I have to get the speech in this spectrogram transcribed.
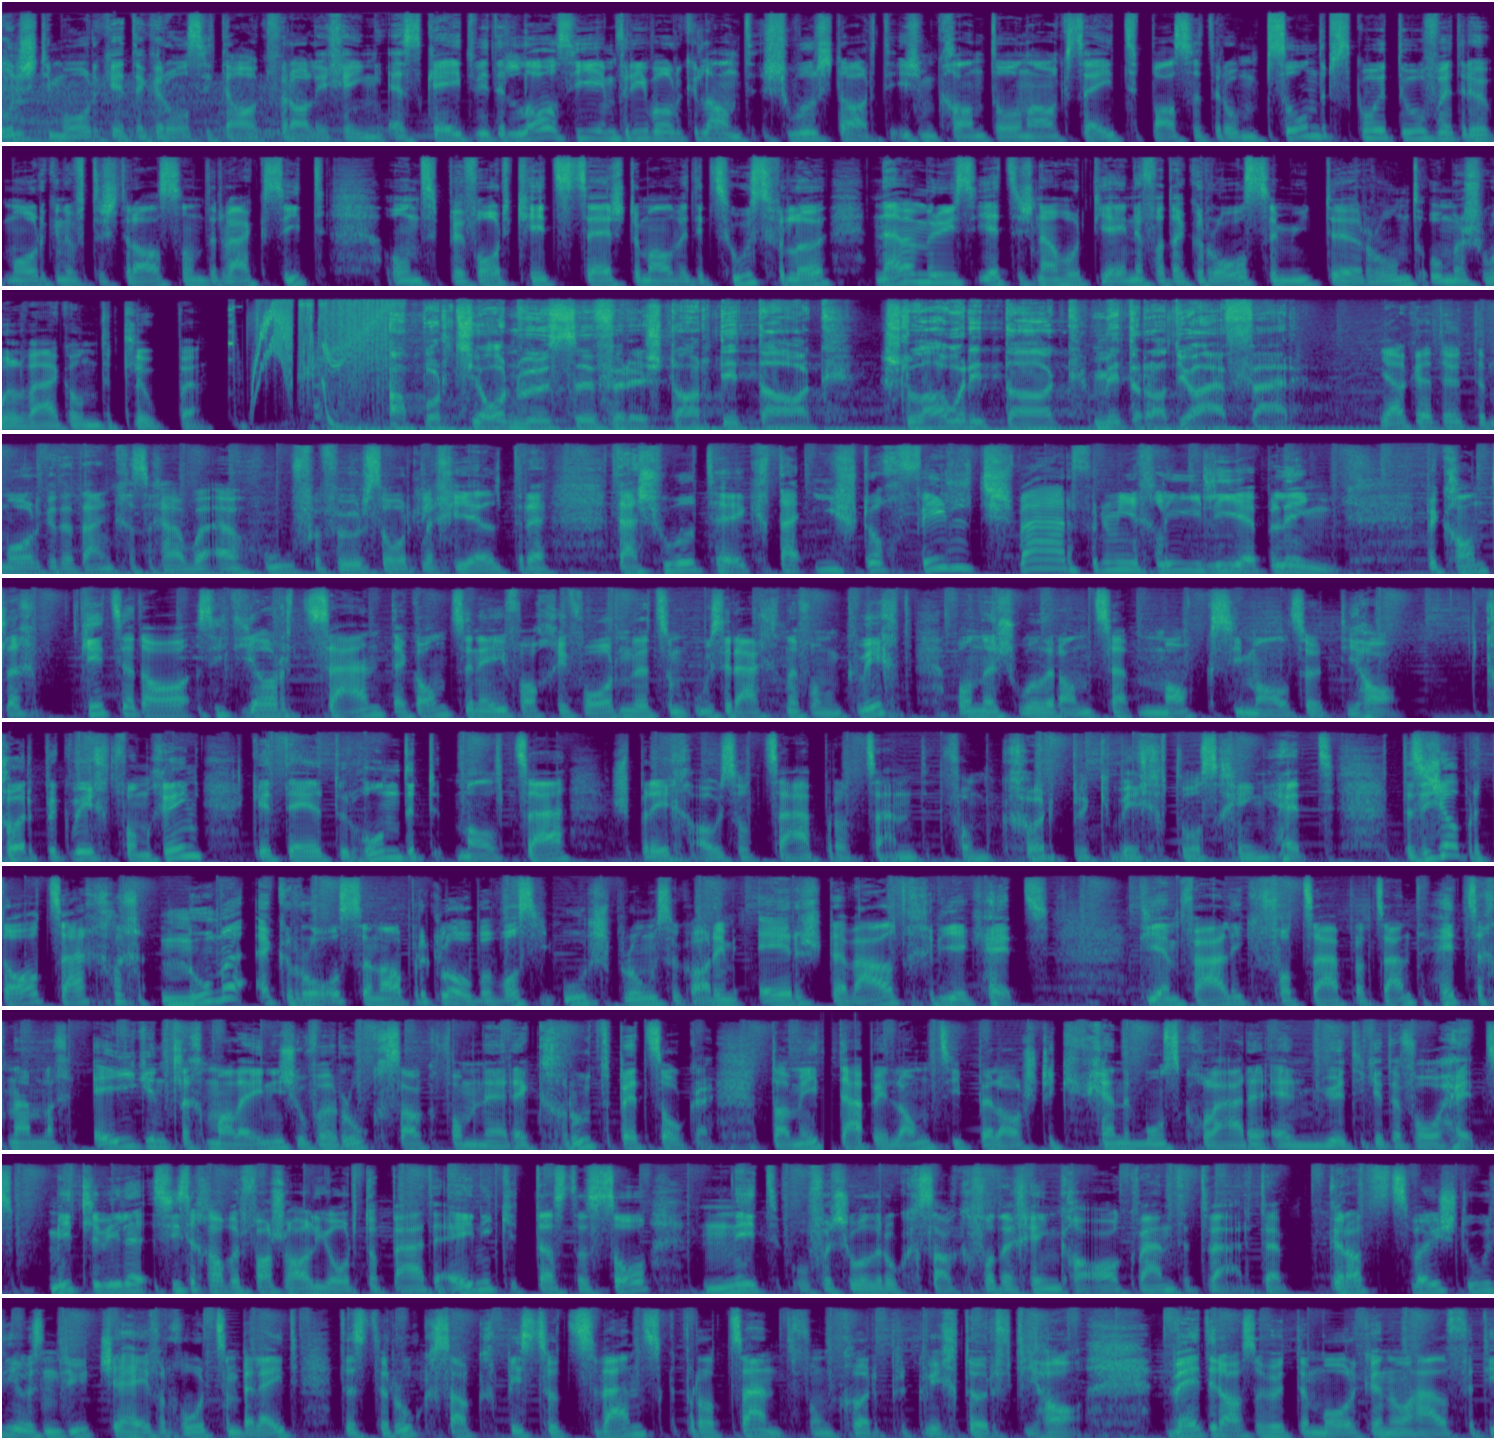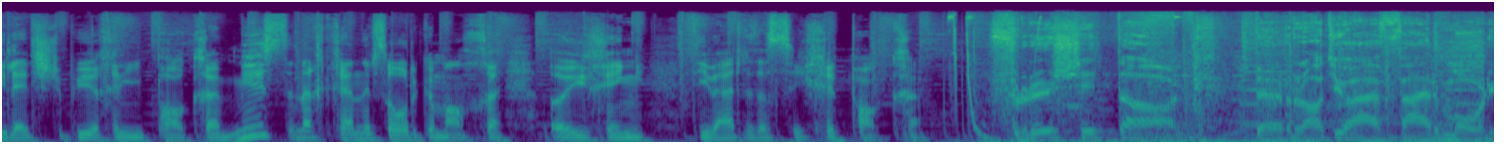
Donnerstagmorgen, der grosse Tag für alle Kinder. Es geht wieder los hier im Freiburger Land. Schulstart ist im Kanton angesagt. Passen darum besonders gut auf, wenn ihr heute Morgen auf der Straße unterwegs seid. Und bevor die Kids das erste Mal wieder zu Hause verlassen, nehmen wir uns jetzt schnell heute einen der grossen Mythen rund um den Schulweg unter die Lupe. Eine Portion Wissen für einen starken Tag. Schlauere Tag mit Radio FR. Ja, gerade heute Morgen da denken sich auch ein Haufen fürsorgliche Eltern, der Schultag der ist doch viel zu schwer für meinen kleinen Liebling. Bekanntlich gibt es ja da seit Jahrzehnten ganz einfache Formel zum Ausrechnen vom Gewicht, das ein Schulranzen maximal sollte haben. Körpergewicht vom Kind geteilt durch 100 mal 10, sprich also 10% vom Körpergewicht, das das Kind hat. Das ist aber tatsächlich nur ein grosser Aberglaube, der seinen Ursprung sogar im Ersten Weltkrieg hat. Die Empfehlung von 10% hat sich nämlich eigentlich mal auf einen Rucksack von einem Rekrut bezogen, damit er bei Langzeitbelastung keine muskulären Ermüdungen davon hat. Mittlerweile sind sich aber fast alle Orthopäden einig, dass das so nicht auf einen Schulrucksack der Kinder angewendet werden kann. Gerade zwei Studien Studie aus dem Deutschen haben vor kurzem belegt, dass der Rucksack bis zu 20% vom Körpergewicht dürfte haben. Wenn ihr also heute Morgen noch helfen, die letzten Bücher einpacken, müsst ihr euch keine Sorgen machen. Eure Kinder die werden das sicher packen. Frische Tag, der Radio FR Morgen.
